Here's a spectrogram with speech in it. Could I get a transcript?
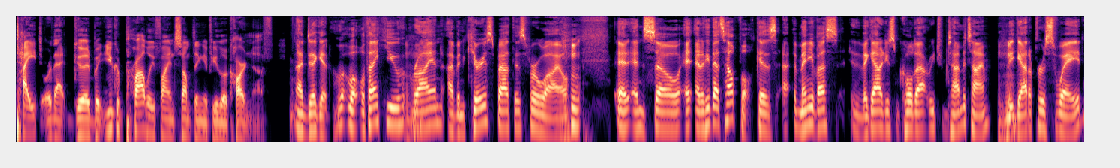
tight or that good, but you could probably find something if you look hard enough. I dig it. Well, well thank you, mm-hmm. Ryan. I've been curious about this for a while. and, and so and, I think that's helpful because uh, many of us they got to do some cold outreach from time to time. Mm-hmm. We got to persuade,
